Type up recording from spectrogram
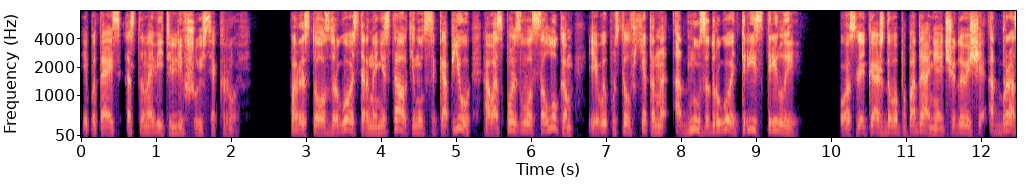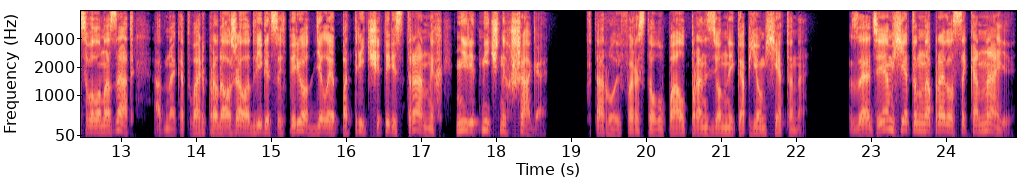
и пытаясь остановить лившуюся кровь. Форестол с другой стороны не стал тянуться к копью, а воспользовался луком и выпустил в Хеттона одну за другой три стрелы. После каждого попадания чудовище отбрасывало назад, однако тварь продолжала двигаться вперед, делая по три-четыре странных, неритмичных шага. Второй Форестол упал, пронзенный копьем Хеттона. Затем Хеттон направился к Анае.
